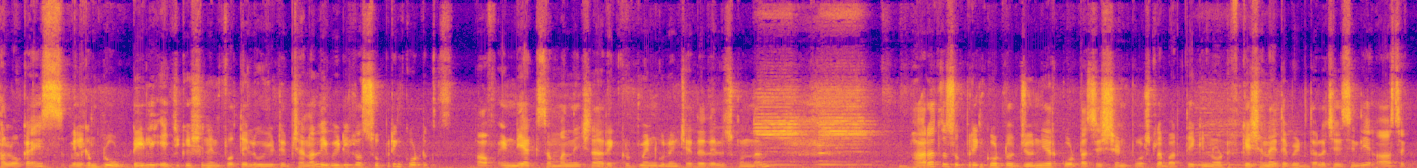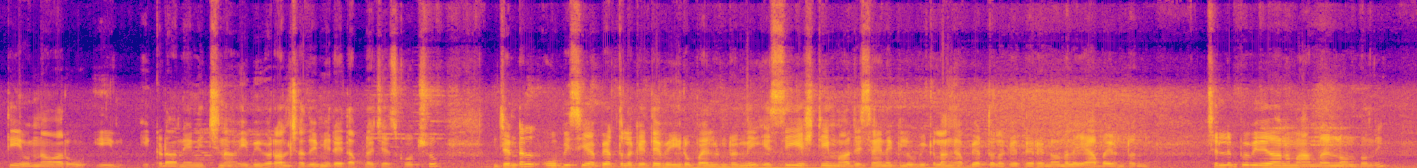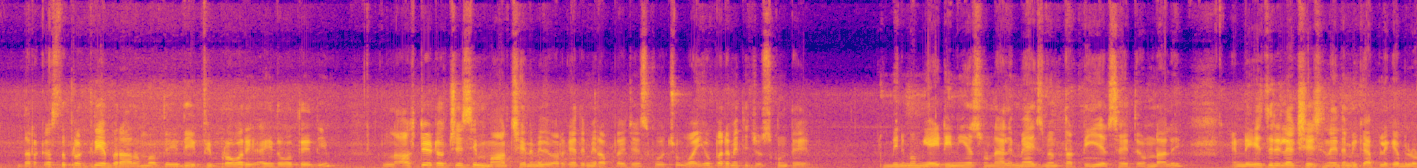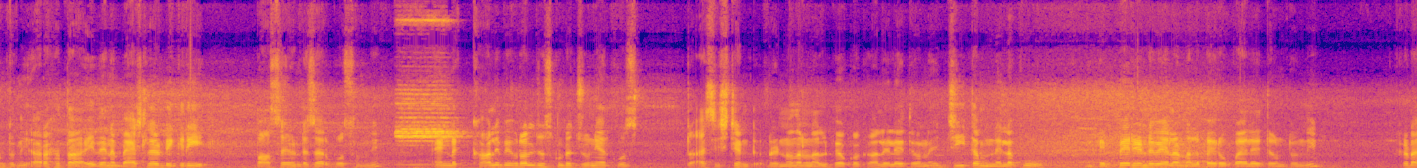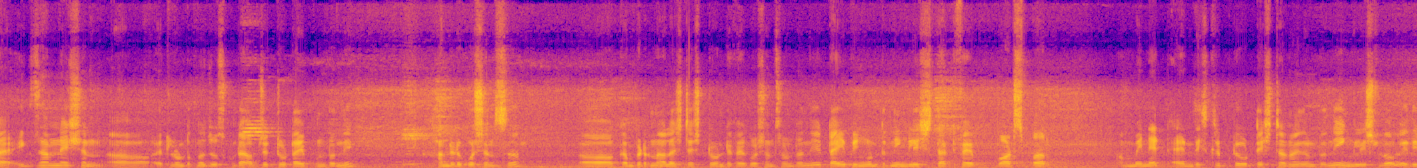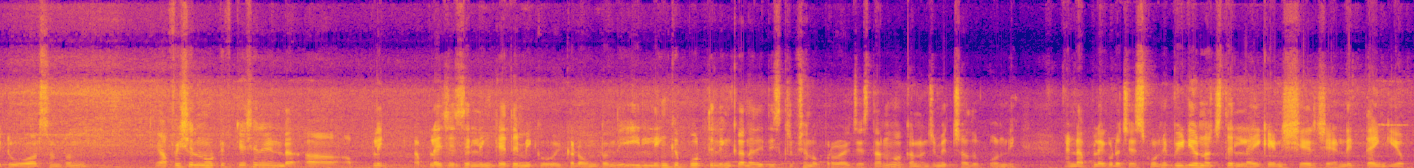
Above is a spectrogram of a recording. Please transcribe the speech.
Hello guys welcome to daily education info Telugu YouTube channel ఈ వీడియోలో supreme court of ఇండియాకి సంబంధించిన రిక్రూట్మెంట్ గురించి అయితే తెలుసుకుందాం. భారత సుప్రీంకోర్టు జూనియర్ కోర్ట్ అసిస్టెంట్ పోస్టుల భర్తీకి నోటిఫికేషన్ అయితే విడుదల చేసింది. ఆసక్తి ఉన్నవారు ఈ ఇక్కడ నేను ఇచ్చిన ఈ వివరాలు చదివి మీరైతే అప్లై చేసుకోవచ్చు. జనరల్ ఓబీసీ అభ్యర్థులకైతే వెయ్యి రూపాయలు ఉంటుంది. ఎస్సీ ఎస్టీ మాజీ సైనికులు వికలాంగ అభ్యర్థులకైతే రెండు వందల యాభై ఉంటుంది. చెల్లింపు విధానం ఆన్లైన్లో ఉంటుంది. దరఖాస్తు ప్రక్రియ ప్రారంభ తేదీ ఫిబ్రవరి ఐదవ తేదీ. లాస్ట్ డేట్ వచ్చేసి మార్చ్ ఎనిమిది వరకు అయితే మీరు అప్లై చేసుకోవచ్చు. వయో పరిమితి చూసుకుంటే మినిమం ఎయిటీన్ ఇయర్స్ ఉండాలి మ్యాక్సిమం థర్టీ ఇయర్స్ అయితే ఉండాలి. అండ్ ఏజ్ రిలాక్సేషన్ అయితే మీకు అప్లికేబుల్ ఉంటుంది. అర్హత ఏదైనా బ్యాచిలర్ డిగ్రీ పాస్ అయి ఉంటే సరిపోతుంది. అండ్ ఖాళీ వివరాలు చూసుకుంటే జూనియర్ పోస్ట్ అసిస్టెంట్ రెండు వందల నలభై ఒక్క ఖాళీలు అయితే ఉన్నాయి. జీతం నెలకు డెబ్బై రెండు వేల నలభై రూపాయలు అయితే ఉంటుంది. ఇక్కడ ఎగ్జామినేషన్ ఎట్లుంటుందో చూసుకుంటే అబ్జెక్టివ్ టైప్ ఉంటుంది. Hundred questions computer knowledge test twenty five questions ఉంటుంది. టైపింగ్ ఉంటుంది English thirty five words per minute and descriptive test అనేది ఉంటుంది. ఇంగ్లీష్లో ఇది టూ అవర్స్ ఉంటుంది. Official notification and apply apply చేసే లింక్ అయితే మీకు ఇక్కడ ఉంటుంది. ఈ లింక్ పూర్తి లింక్ అనేది డిస్క్రిప్షన్లో ప్రొవైడ్ చేస్తాను. అక్కడ నుంచి మీరు చదువుకోండి అండ్ అప్లై కూడా చేసుకోండి. వీడియో నచ్చితే లైక్ అండ్ షేర్ చేయండి. Thank you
